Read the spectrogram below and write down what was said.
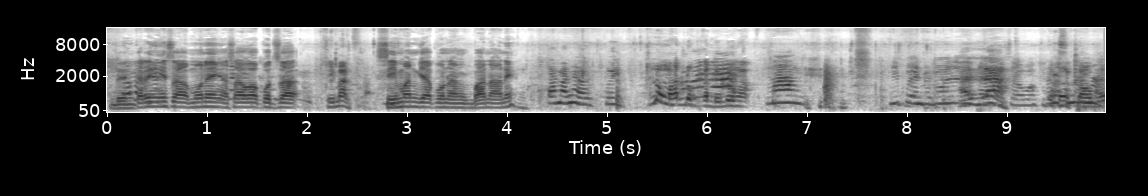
Then karing isa mo na yung asawa po sa Siman. Siman gyapon ang bana ni. Tama na, uy. Anong mahadlok ka dulo nga? Mang. Hindi pa, ito naman yun. Nakasawa ko. Ikaw mo.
